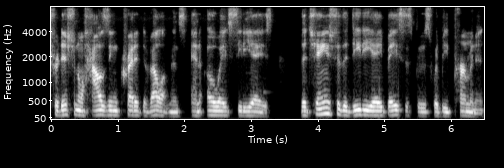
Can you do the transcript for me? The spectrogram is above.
traditional housing credit developments and OHCDAs the change to the DDA basis boost would be permanent.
